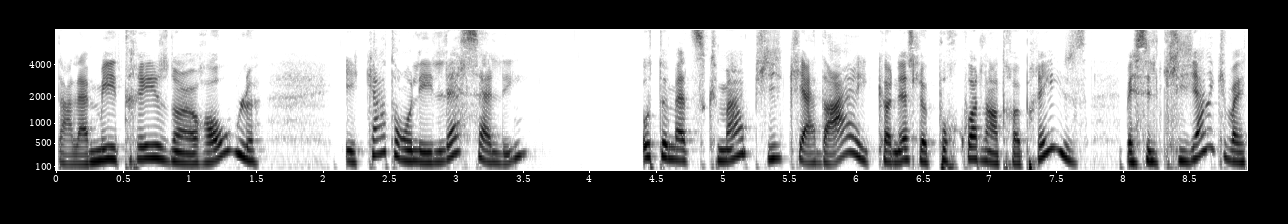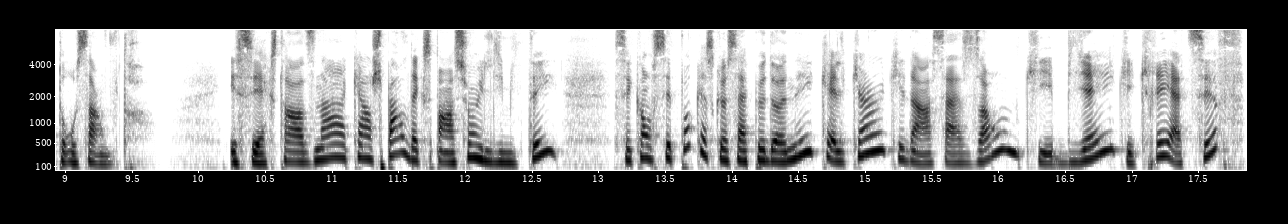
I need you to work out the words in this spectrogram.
dans la maîtrise d'un rôle, et quand on les laisse aller, automatiquement, puis qui adhèrent, ils connaissent le pourquoi de l'entreprise, bien, c'est le client qui va être au centre. Et c'est extraordinaire. Quand je parle d'expansion illimitée, c'est qu'on ne sait pas qu'est-ce que ça peut donner quelqu'un qui est dans sa zone, qui est bien, qui est créatif.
